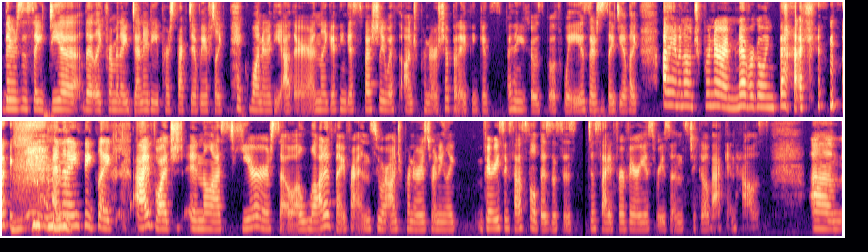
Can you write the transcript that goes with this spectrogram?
there's this idea that like from an identity perspective we have to like pick one or the other. And like i think especially with entrepreneurship but i think it's i think it goes both ways. There's this idea of like i am an entrepreneur. I'm never going back. Like, and then i think like i've watched in the last year or so a lot of my friends who are entrepreneurs running like very successful businesses decide for various reasons to go back in house um,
